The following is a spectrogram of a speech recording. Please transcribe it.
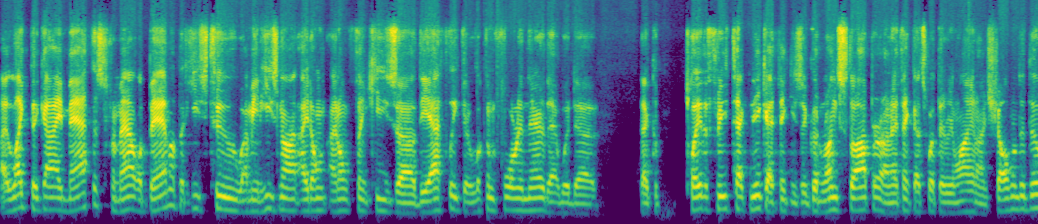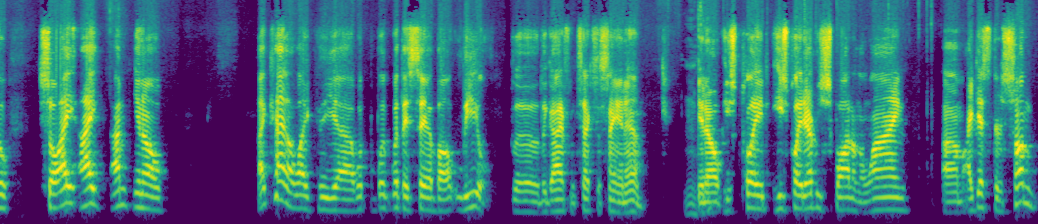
I like the guy Mathis from Alabama, but he's too. I mean, he's not. I don't. I don't think he's uh, the athlete they're looking for in there that would uh, that could play the three technique. I think he's a good run stopper, and I think that's what they're relying on Sheldon to do. So I, I, I'm, you know, I kind of like the uh, what, what what they say about Leal, the the guy from Texas A&M. You know, he's played he's played every spot on the line. Um, I guess there's some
